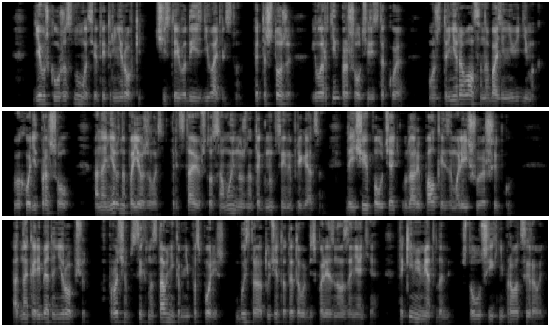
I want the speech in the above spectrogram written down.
Девушка ужаснулась этой тренировки, чистой воды издевательства. Это что же, и Лартин прошел через такое? Он же тренировался на базе невидимок. Выходит, прошел. Она нервно поежилась, представив, что самой нужно так гнуться и напрягаться, да еще и получать удары палкой за малейшую ошибку. Однако ребята не ропщут. Впрочем, с их наставником не поспоришь, быстро отучат от этого бесполезного занятия такими методами, что лучше их не провоцировать.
